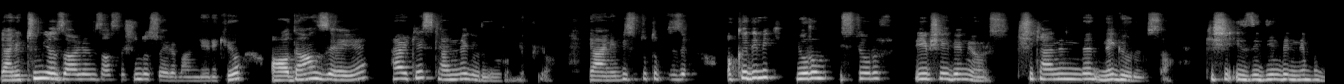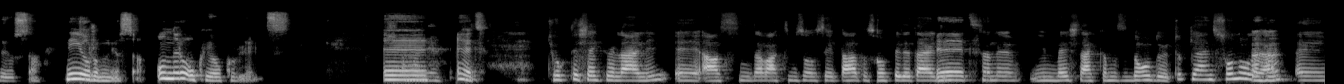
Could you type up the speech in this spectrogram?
Yani tüm yazarlarımız aslında şunu da söylemem gerekiyor. A'dan Z'ye herkes kendine göre yorum yapıyor. Yani biz tutup size akademik yorum istiyoruz diye bir şey demiyoruz. Kişi kendinde ne görüyorsa, kişi izlediğinde ne buluyorsa, ne yorumluyorsa onları okuyor okurlarımız. Ee, evet. Çok teşekkürler Nil. Ee, aslında vaktimiz olsaydı daha da sohbet ederdik. Evet. Sanırım 25 dakikamızı doldurduk. Yani son olarak e,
